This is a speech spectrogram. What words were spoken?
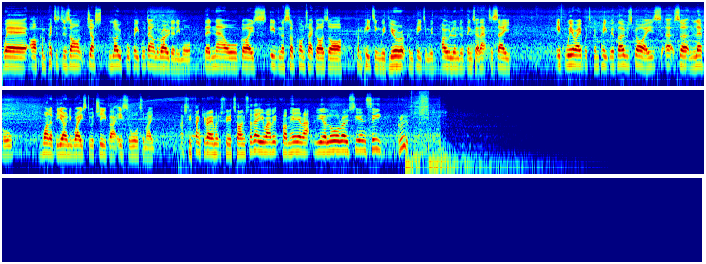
where our competitors aren't just local people down the road anymore. They're now guys, even the subcontract guys are competing with Europe, competing with Poland and things like that to say if we're able to compete with those guys at a certain level, one of the only ways to achieve that is to automate. Ashley, thank you very much for your time. So there you have it from here at the Aluro CNC Group.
